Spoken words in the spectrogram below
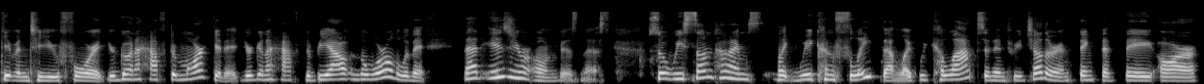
given to you for it. You're going to have to market it. You're going to have to be out in the world with it. That is your own business. So we sometimes like we conflate them, like we collapse it into each other and think that they are,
